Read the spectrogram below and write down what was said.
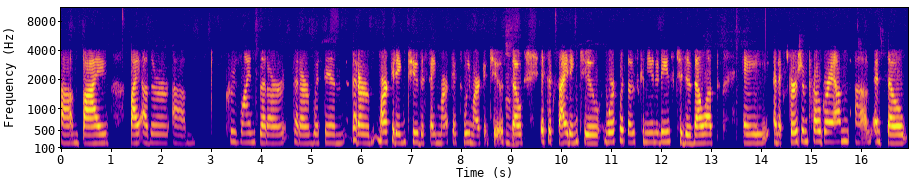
um, by by other um, cruise lines that are that are within that are marketing to the same markets we market to. Mm-hmm. So it's exciting to work with those communities to develop a an excursion program, um, and so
